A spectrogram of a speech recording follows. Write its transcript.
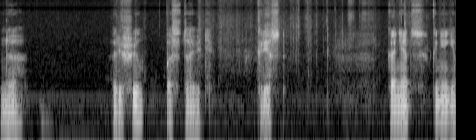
«Да, решил поставить крест». Конец книги.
